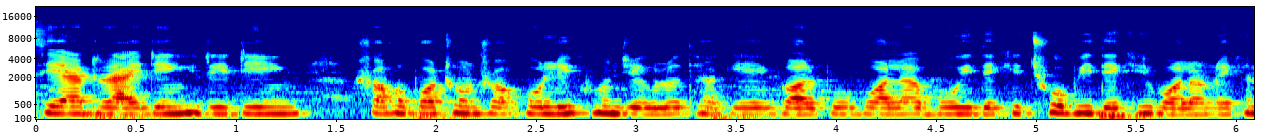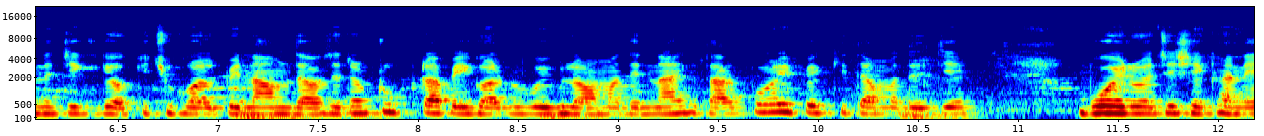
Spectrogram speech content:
শেয়ার রাইডিং রিডিং, সহপঠন সহ সহলিখন যেগুলো থাকে, গল্প বলা, বই দেখে, ছবি দেখে বলানো। এখানে যে কিছু গল্পের নাম দেওয়া আছে, যেমন টুপটাপ, এই গল্পের বইগুলো আমাদের নাই। তার পরিপ্রেক্ষিতে আমাদের যে বই রয়েছে, সেখানে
